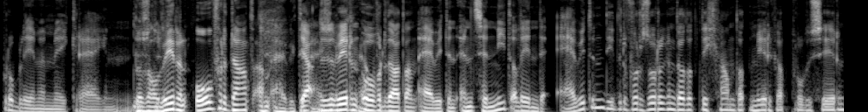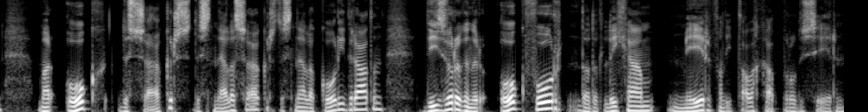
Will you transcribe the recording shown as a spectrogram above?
problemen mee krijgen. Dus, dat is alweer een overdaad aan eiwitten. Ja, dus weer een ja. overdaad aan eiwitten. En het zijn niet alleen de eiwitten die ervoor zorgen dat het lichaam dat meer gaat produceren, maar ook de suikers, de snelle suikers, de snelle koolhydraten, die zorgen er ook voor dat het lichaam meer van die talg gaat produceren.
